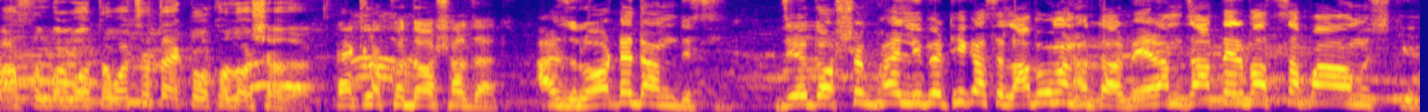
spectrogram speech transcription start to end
পাঁচ নম্বর বর্ত বাচ্চাটা এক লক্ষ দশ হাজার। এক লক্ষ দশ হাজার। আজ লটে দাম দিছি। যে দর্শক ভাই লিবে ঠিক আছে লাভবান হতে পারবে এরম জাতের বাচ্চা পাওয়া মুশকিল।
